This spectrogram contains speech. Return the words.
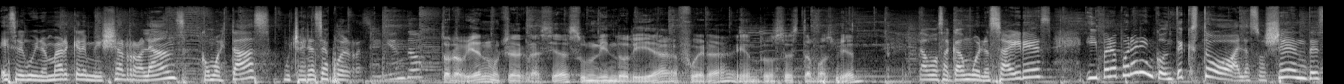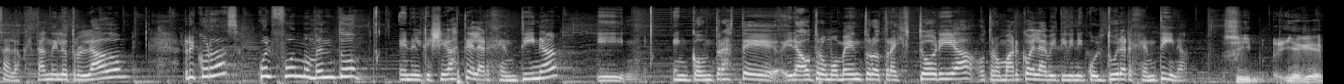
es el winner Merkel Michel Rolands. ¿Cómo estás? Muchas gracias por el recibimiento. Todo bien, muchas gracias. Un lindo día afuera y entonces estamos bien. Estamos acá en Buenos Aires y para poner en contexto a los oyentes, a los que están del otro lado, ¿recordás cuál fue el momento en el que llegaste a la Argentina y encontraste, era otro momento, otra historia, otro marco en la vitivinicultura argentina. Sí, llegué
